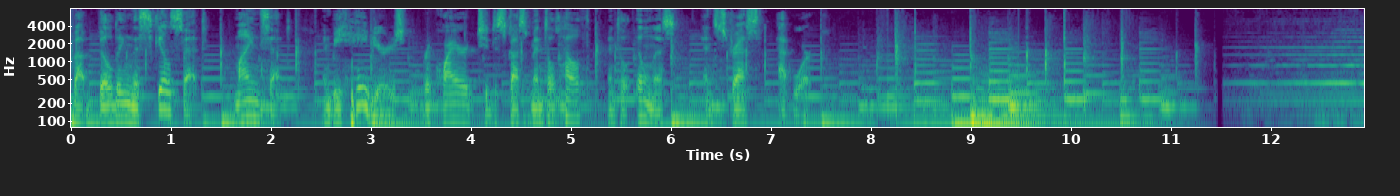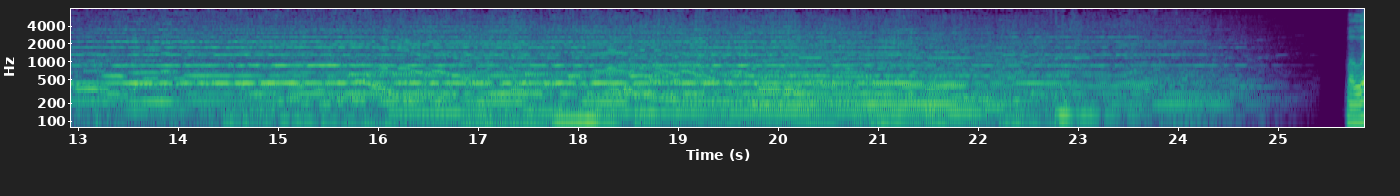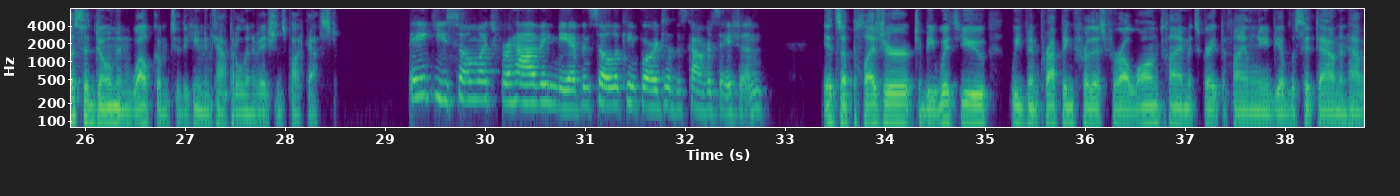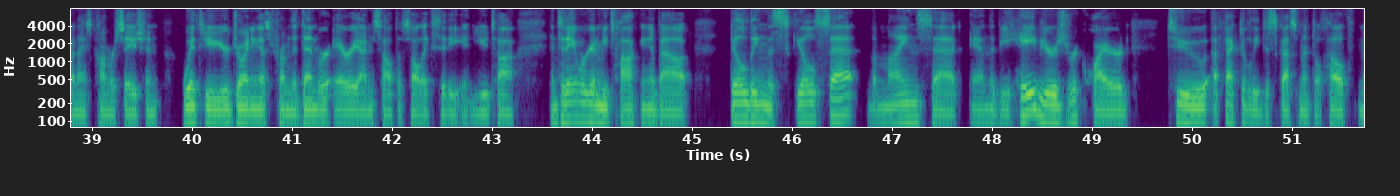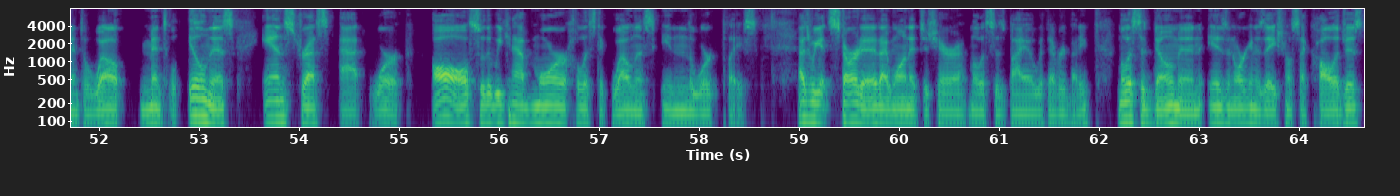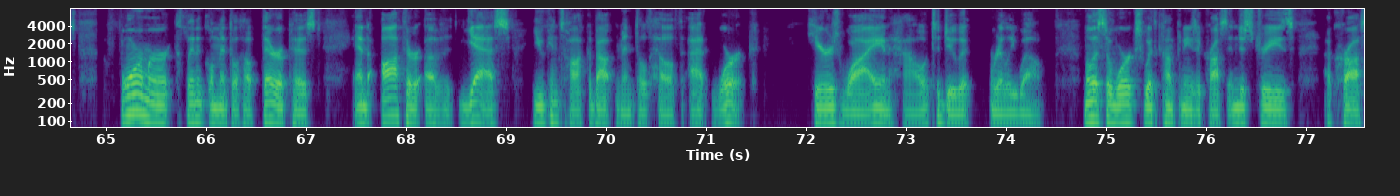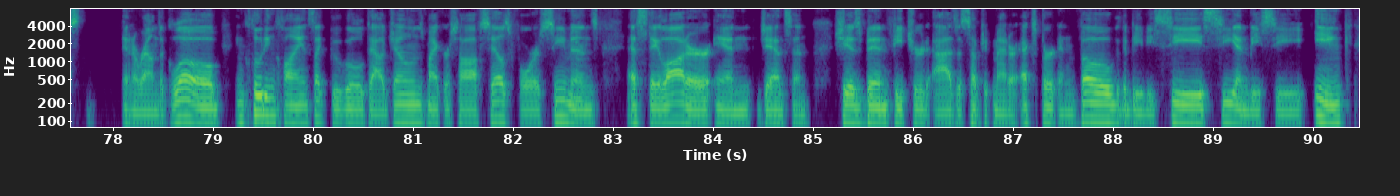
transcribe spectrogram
about building the skill set, mindset, and behaviors required to discuss mental health, mental illness, and stress at work. Melissa Doman, welcome to the Human Capital Innovations Podcast. Thank you so much for having me. I've been so looking forward to this conversation. It's a pleasure to be with you. We've been prepping for this for a long time. It's great to finally be able to sit down and have a nice conversation with you. You're joining us from the Denver area. I'm south of Salt Lake City in Utah. And today we're going to be talking about building the skill set, the mindset, and the behaviors required to effectively discuss mental health, mental well, mental illness, and stress at work all so that we can have more holistic wellness in the workplace. As we get started, I wanted to share Melissa's bio with everybody. Melissa Doman is an organizational psychologist, former clinical mental health therapist, and author of Yes, You Can Talk About Mental Health at Work. Here's why and how to do it really well. Melissa works with companies across industries, across and around the globe, including clients like Google, Dow Jones, Microsoft, Salesforce, Siemens, Estee Lauder, and Janssen. She has been featured as a subject matter expert in Vogue, the BBC, CNBC, Inc.,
